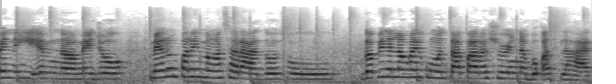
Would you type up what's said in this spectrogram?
7 a.m. na, medyo meron pa rin mga sarado. So, gabi na lang kayo pumunta para sure na bukas lahat.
